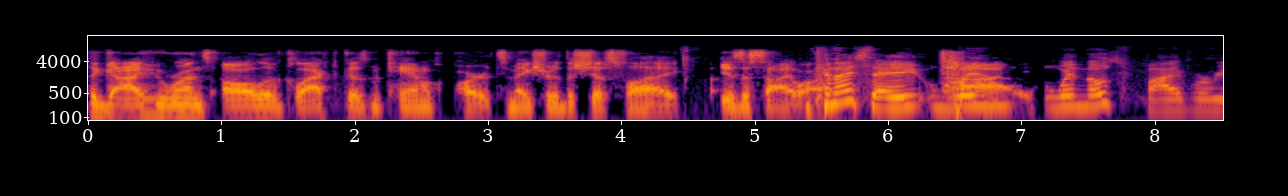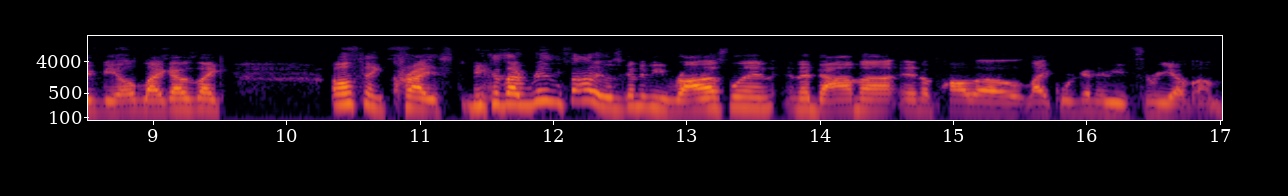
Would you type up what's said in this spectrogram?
the guy who runs all of Galactica's mechanical parts to make sure the ships fly, is a Cylon. can I say Tigh. when when those five were revealed, like I was like. Oh, thank Christ! Because I really thought it was going to be Roslin and Adama and Apollo. Like we're going to be three of them.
